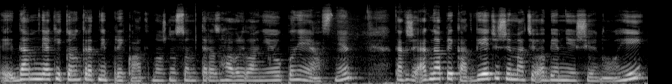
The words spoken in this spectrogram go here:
e, dám nejaký konkrétny príklad, možno som teraz hovorila neúplne jasne. Takže ak napríklad viete, že máte objemnejšie nohy,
